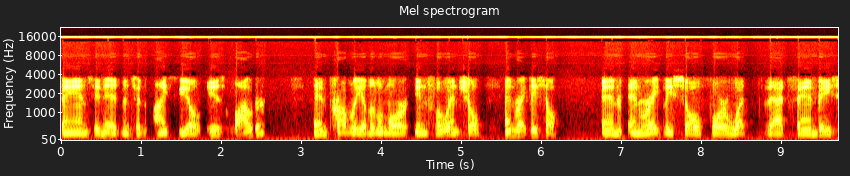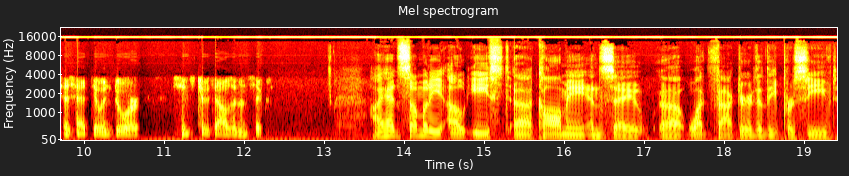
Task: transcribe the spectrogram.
fans in Edmonton, I feel, is louder and probably a little more influential, and rightly so. And, and rightly so for what that fan base has had to endure since 2006. I had somebody out east uh, call me and say, uh, "What factor did the perceived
